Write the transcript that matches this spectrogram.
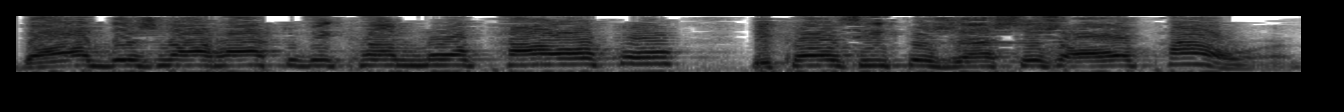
God does not have to become more powerful because he possesses all power.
